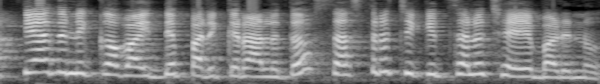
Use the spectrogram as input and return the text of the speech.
అత్యాధునిక వైద్య పరికరాలతో శస్త్రచికిత్సలు చేయబడును.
